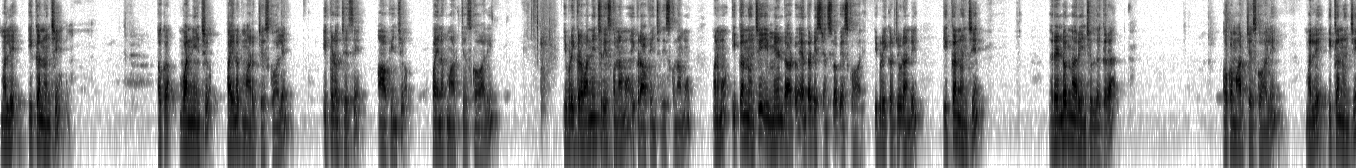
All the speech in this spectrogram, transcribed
మళ్ళీ ఇక్కడ నుంచి ఒక వన్ ఇంచు పైనకు మార్క్ చేసుకోవాలి. ఇక్కడ వచ్చేసి హాఫ్ ఇంచు పైనకు మార్క్ చేసుకోవాలి. ఇప్పుడు ఇక్కడ వన్ ఇంచ్ తీసుకున్నాము ఇక్కడ హాఫ్ ఇంచ్ తీసుకున్నాము. మనము ఇక్కడ నుంచి ఈ మెయిన్ డాట్ ఎంత డిస్టెన్స్లో వేసుకోవాలి? ఇప్పుడు ఇక్కడ చూడండి. ఇక్కడ నుంచి రెండున్నర ఇంచుల దగ్గర ఒక మార్క్ చేసుకోవాలి. మళ్ళీ ఇక్కడ నుంచి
